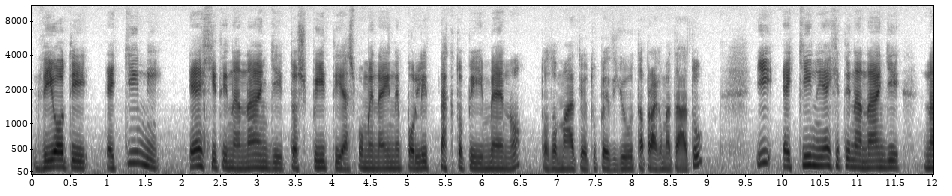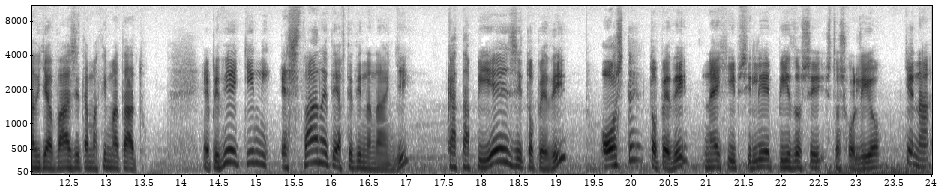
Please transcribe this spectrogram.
διότι εκείνη έχει την ανάγκη το σπίτι ας πούμε να είναι πολύ τακτοποιημένο το δωμάτιο του παιδιού, τα πράγματά του ή εκείνη έχει την ανάγκη να διαβάζει τα μαθήματά του. Επειδή εκείνη αισθάνεται αυτή την ανάγκη, καταπιέζει το παιδί ώστε το παιδί να έχει υψηλή επίδοση στο σχολείο και να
